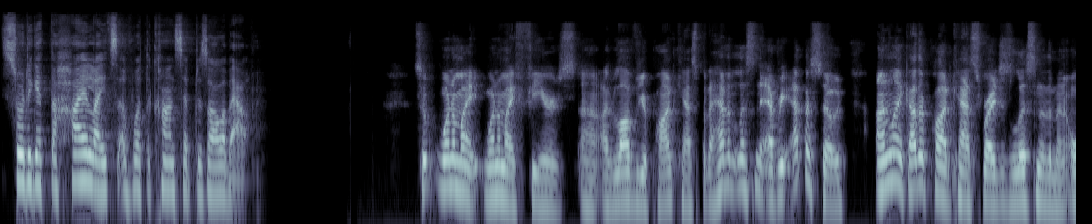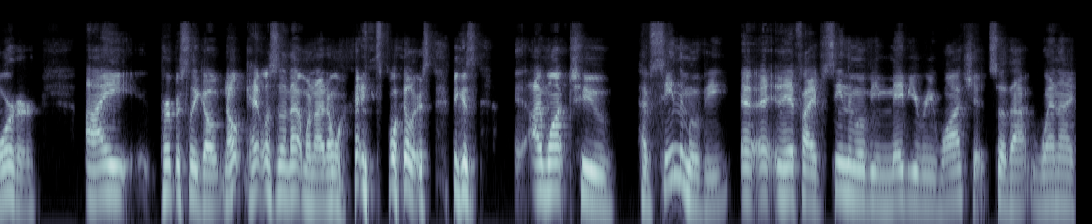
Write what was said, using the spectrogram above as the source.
sort of get the highlights of what the concept is all about. So one of my one of my fears, uh, I love your podcast, but I haven't listened to every episode. Unlike other podcasts where I just listen to them in order, I purposely go, nope, can't listen to that one. I don't want any spoilers because I want to have seen the movie, and if I've seen the movie, maybe rewatch it so that when I,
